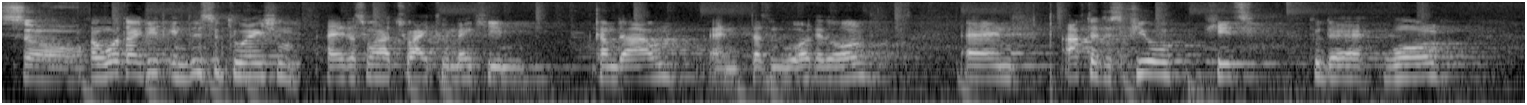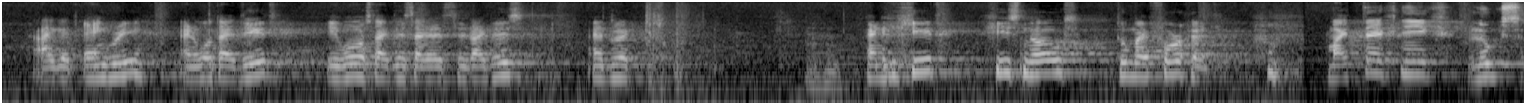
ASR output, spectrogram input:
So what I did in this situation, I just want to try to make him come down and doesn't work at all. And after this few hits to the wall I get angry. And what I did it was like this I did like this and like mm -hmm. and he hit his nose to my forehead. My technique looks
